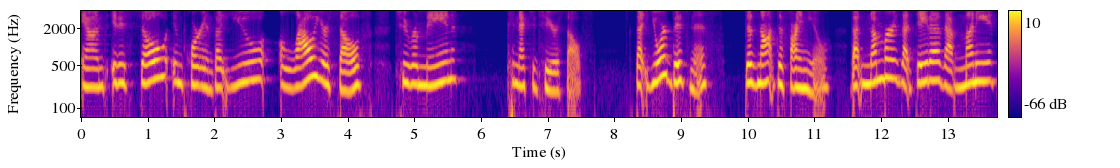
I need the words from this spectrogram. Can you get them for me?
And it is so important that you allow yourself to remain connected to yourself. That your business does not define you. That numbers, that data, that money,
